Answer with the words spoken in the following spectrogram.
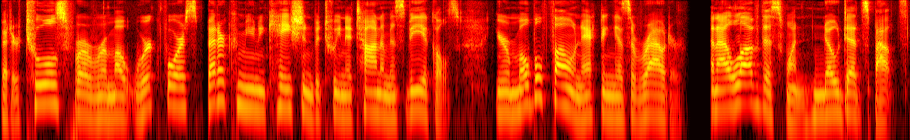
Better tools for a remote workforce, better communication between autonomous vehicles, your mobile phone acting as a router. And I love this one no dead spots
